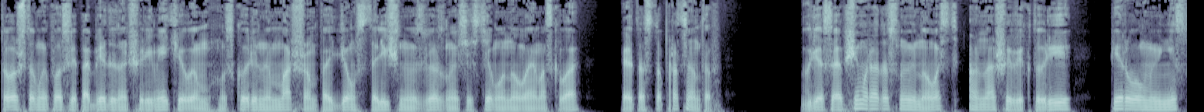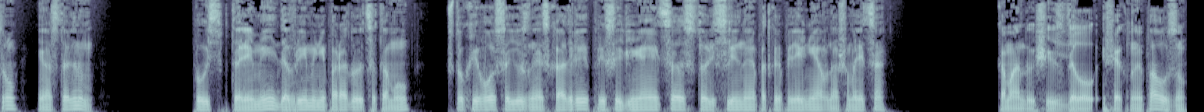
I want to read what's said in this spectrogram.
То, что мы после победы над Шереметьевым ускоренным маршем пойдем в столичную звездную систему «Новая Москва», это сто процентов, где сообщим радостную новость о нашей Виктории первому министру и остальным. Пусть Птолемей до времени порадуется тому, что к его союзной эскадре присоединяется столь сильное подкрепление в нашем лице. Командующий сделал эффектную паузу,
